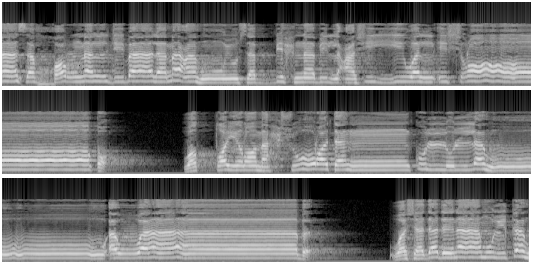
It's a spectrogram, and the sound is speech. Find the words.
انا سخرنا الجبال معه يسبحن بالعشي والإشراق والطير محشورة كل له أواب وشددنا ملكه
